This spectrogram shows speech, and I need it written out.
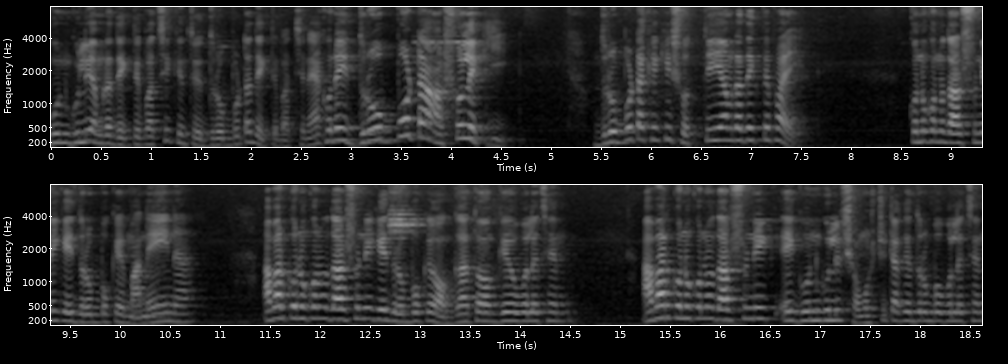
গুণগুলি আমরা দেখতে পাচ্ছি, কিন্তু এই দ্রব্যটা দেখতে পাচ্ছি না। এখন এই দ্রব্যটা আসলে কি? দ্রব্যটাকে কি সত্যিই আমরা দেখতে পাই? কোনো কোনো দার্শনিক এই দ্রব্যকে মানেই না। আবার কোনো কোনো দার্শনিক এই দ্রব্যকে অজ্ঞাত অজ্ঞেয় বলেছেন। আবার কোনো কোনো দার্শনিক এই গুণগুলির সমষ্টিটাকে দ্রব্য বলেছেন।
